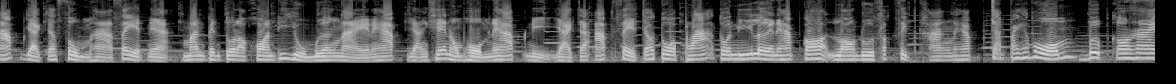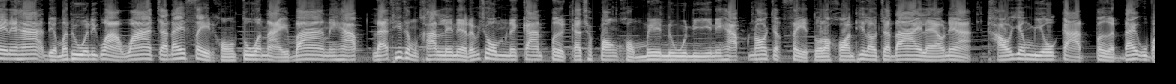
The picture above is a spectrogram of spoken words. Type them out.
อัพอยากจะสุ่มหาเศษเนี่ยมันเป็นตัวละครที่อยู่เมืองไหนนะครับอย่างเช่นของผมนะครับนี่อยากจะอัพเศษเจ้าตัวพระตัวนี้เลยนะครับก็ลองดูสักสิบครั้งนะครับจัดไปครับผมบึบก็ให้นะฮะเดี๋ยวมาดูดีกว่าว่าจะได้เศษของตัวไหนบ้างนะครับและที่สำคัญเลยเนี่ยท่านผู้ชมในการเปิดกาชปองของเมนูนี้นะครับ นอกจากเศษตัวละครที่เราจะได้แล้วเนี่ยเขายังมีโอกาสเปิดได้อุป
